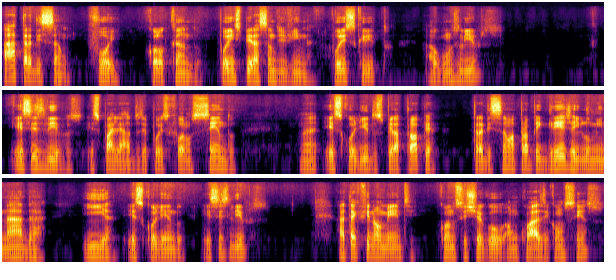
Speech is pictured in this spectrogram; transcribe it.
a tradição foi colocando, por inspiração divina, por escrito, alguns livros. Esses livros espalhados depois foram sendo né, escolhidos pela própria tradição, a própria igreja iluminada ia escolhendo esses livros até que finalmente, quando se chegou a um quase consenso,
